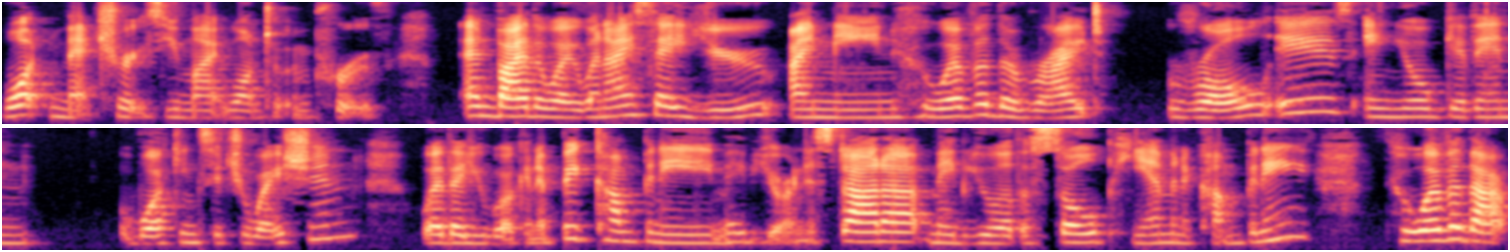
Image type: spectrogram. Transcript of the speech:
what metrics you might want to improve. And by the way, when I say you, I mean whoever the right role is in your given working situation, whether you work in a big company, maybe you're in a startup, maybe you are the sole PM in a company, whoever that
